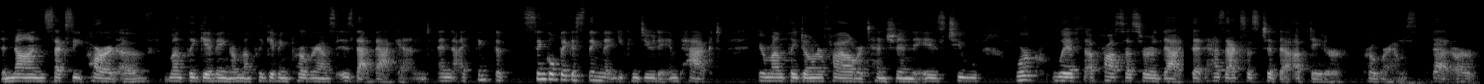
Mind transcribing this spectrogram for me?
the non-sexy part of monthly giving or monthly giving programs is that back end. And I think the single biggest thing that you can do to impact your monthly donor file retention is to work with a processor that that has access to the updater programs that are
